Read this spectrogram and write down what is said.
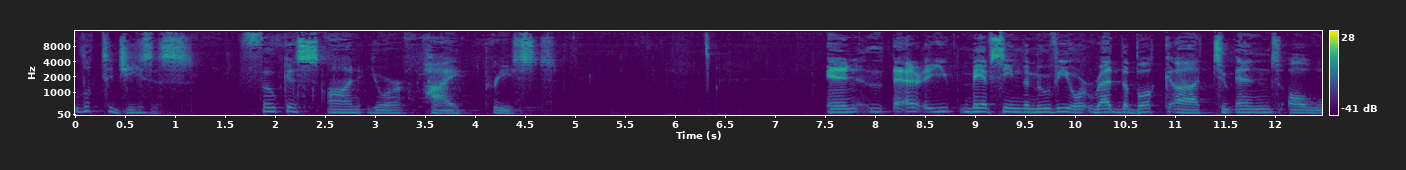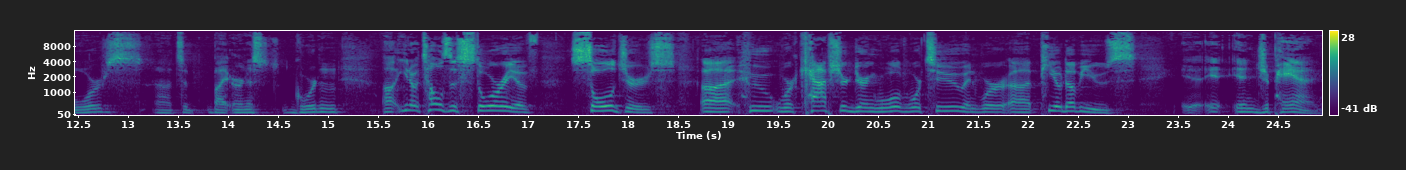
look to Jesus. Focus on your high priest. And uh, you may have seen the movie or read the book uh, "To End All Wars" uh, to, by Ernest Gordon. Uh, you know, it tells the story of soldiers uh, who were captured during World War II and were uh, POWs in, in Japan,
